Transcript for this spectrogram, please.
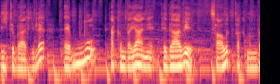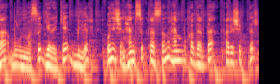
itibariyle e, bu takımda yani tedavi sağlık takımında bulunması gerekebilir. Onun için hem sık rastlanır hem bu kadar da karışıktır.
